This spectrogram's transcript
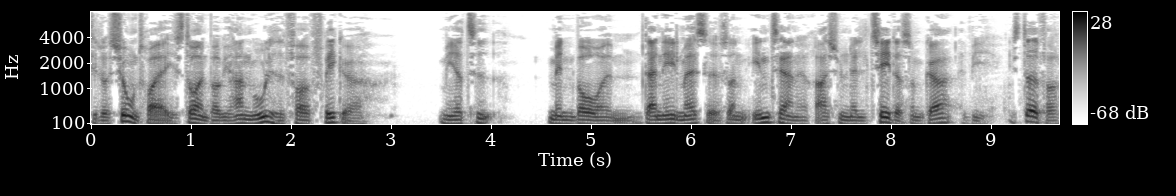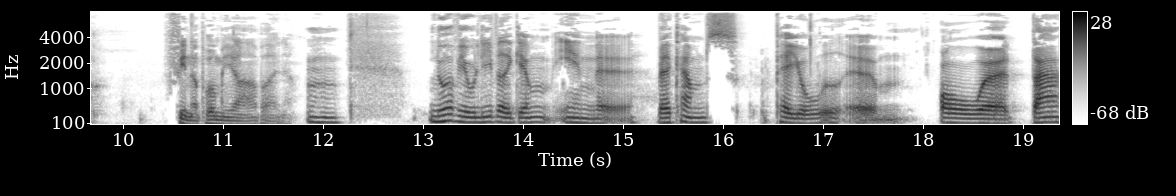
situation, tror jeg, i historien, hvor vi har en mulighed for at frigøre mere tid, men hvor øhm, der er en hel masse sådan interne rationaliteter, som gør, at vi i stedet for finder på mere arbejde. Mm-hmm. Nu har vi jo lige været igennem en øh, valgkampsperiode, øh, og øh, der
